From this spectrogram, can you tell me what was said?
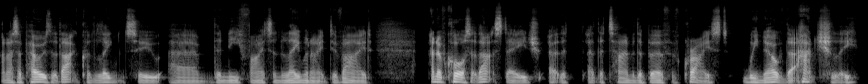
And I suppose that that could link to um, the Nephite and Lamanite divide. And of course, at that stage, at the, at the time of the birth of Christ, we know that actually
